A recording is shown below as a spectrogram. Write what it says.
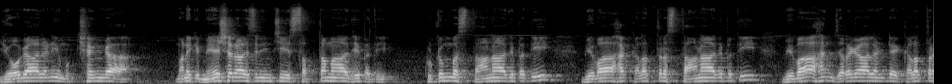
యోగాలని ముఖ్యంగా మనకి మేషరాశి నుంచి సప్తమాధిపతి కుటుంబ స్థానాధిపతి వివాహ కలత్ర స్థానాధిపతి వివాహం జరగాలంటే కలత్ర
